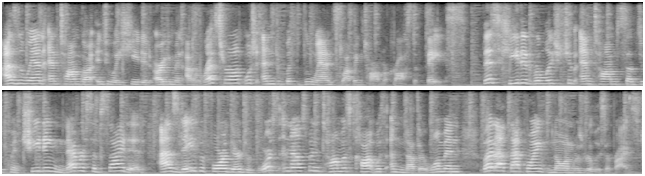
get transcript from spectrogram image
as Luann and Tom got into a heated argument at a restaurant which ended with Luann slapping Tom across the face. This heated relationship and Tom's subsequent cheating never subsided, as days before their divorce announcement, Tom was caught with another woman, but at that point, no one was really surprised.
